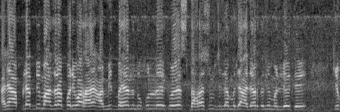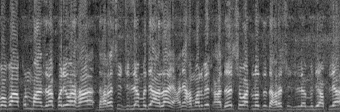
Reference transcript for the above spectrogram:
आणि आपल्यात बी मांजरा परिवार आहे. अमित भैयानं दुकुल एक वेळेस धाराशिव जिल्ह्यामध्ये आल्यावर त्यांनी म्हणले होते की बाबा आपण मांजरा परिवार हा धाराशिव जिल्ह्यामध्ये आला आहे आणि आम्हाला एक आदर्श वाटलं होतं धाराशिव जिल्ह्यामध्ये आपल्या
